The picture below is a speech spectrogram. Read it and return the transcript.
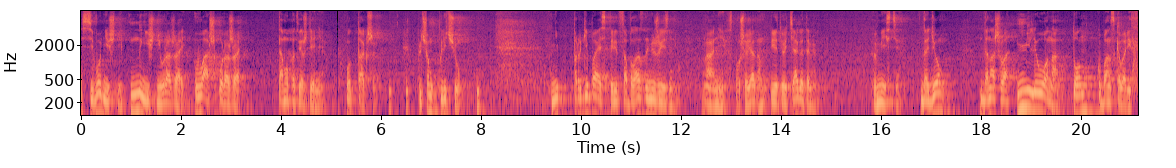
сегодняшний, нынешний урожай, ваш урожай, тому подтверждение. Вот так же, плечом к плечу, не прогибаясь перед соблазнами жизни, а они сплошь и рядом, перед ее тяготами, вместе дойдем до нашего миллиона тонн кубанского риса.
